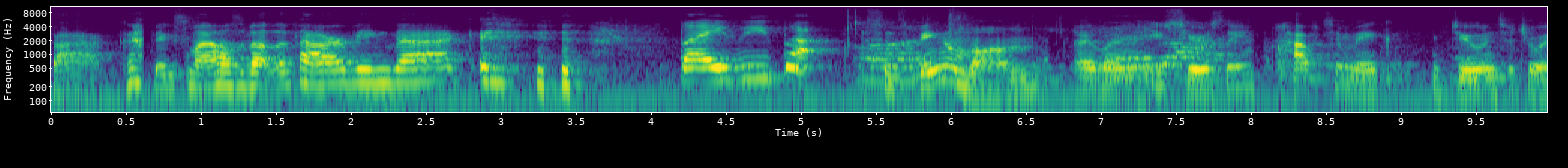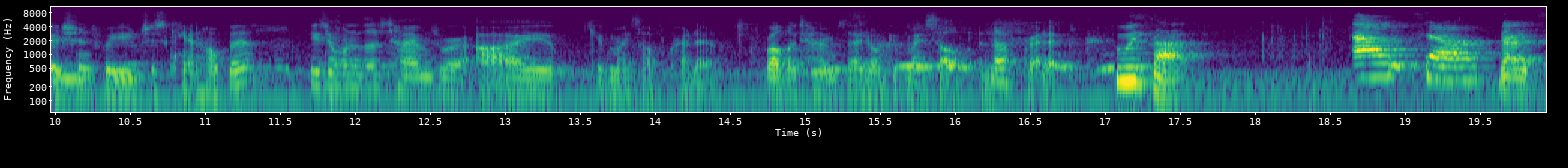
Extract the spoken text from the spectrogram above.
back. Big smiles about the power being back. Baby back. Since being a mom, I learned that you seriously have to make do in situations where you just can't help it. These are one of those times where I give myself credit for all the times I don't give myself enough credit. Who is that? Elsa. That's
